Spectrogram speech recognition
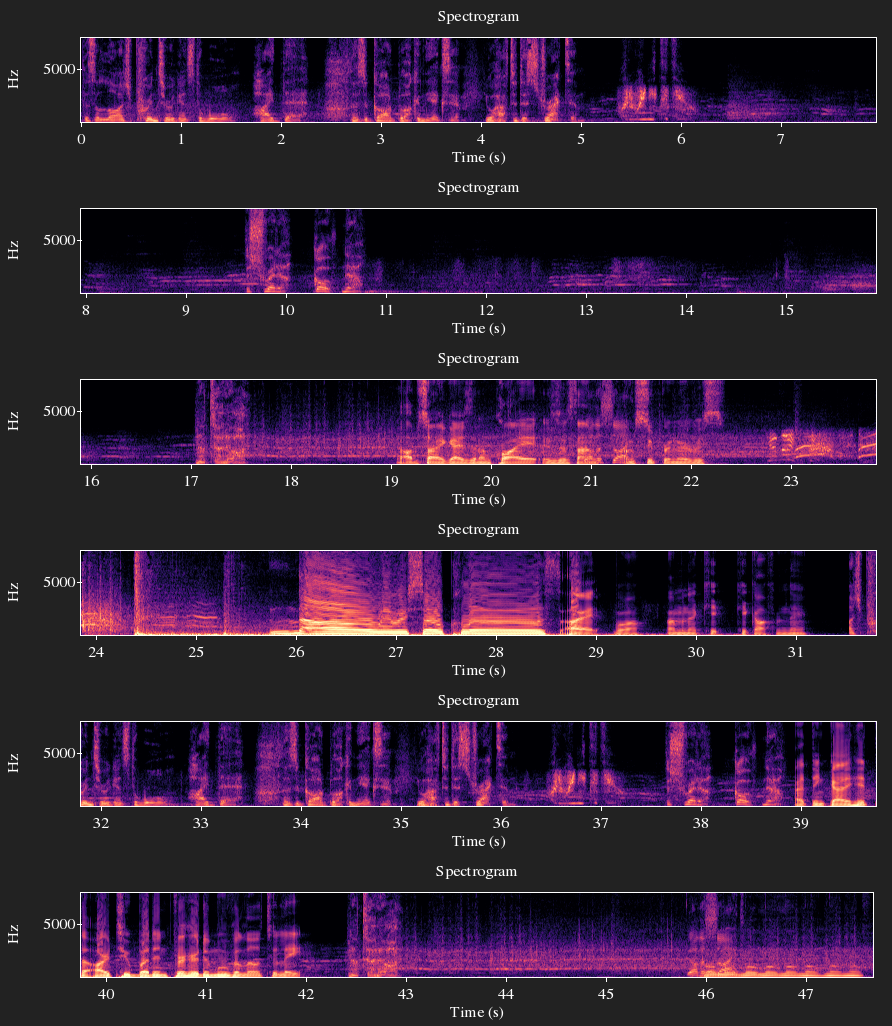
There's a large printer against the wall. Hide there. There's a guard blocking the exit. You'll have to distract him. What do I need to do? The shredder. Go, now. Now turn it on. I'm sorry guys that I'm quiet. It's just I'm. I'm super nervous. get my No, we were so close. All right, well I'm gonna kick kick off from there. Large printer against the wall. Hide there. There's a guard blocking the exit. You'll have to distract him. What do I need to do? The shredder. Go, now. I think I hit the R2 button for her to move a little too late. Now turn it on. The other Move, side. move, move, move, move, move, move, move.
